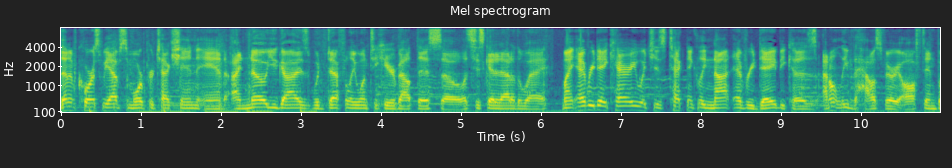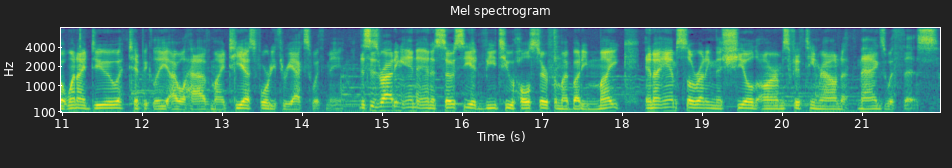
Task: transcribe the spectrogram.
then of course we have some more protection and I know you guys would definitely want to hear about this, so let's just get it out of the way. My everyday carry, which is technically not every day because I don't leave the house very often, but when I do, typically I will have my TS43X with me. This is riding in an Associate V2 holster from my buddy Mike, and I am still running the Shield Arms 15 round mags with this.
